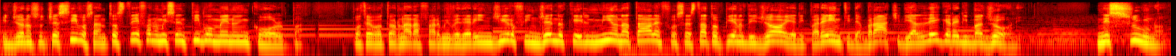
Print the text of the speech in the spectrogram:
Il giorno successivo, Santo Stefano, mi sentivo meno in colpa. Potevo tornare a farmi vedere in giro fingendo che il mio Natale fosse stato pieno di gioia, di parenti, di abbracci, di allegre e di bagioni. Nessuno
